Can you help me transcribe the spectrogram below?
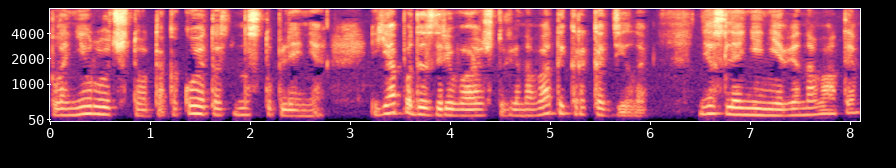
планируют что-то, какое-то наступление. Я подозреваю, что виноваты крокодилы. Если они не виноваты,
